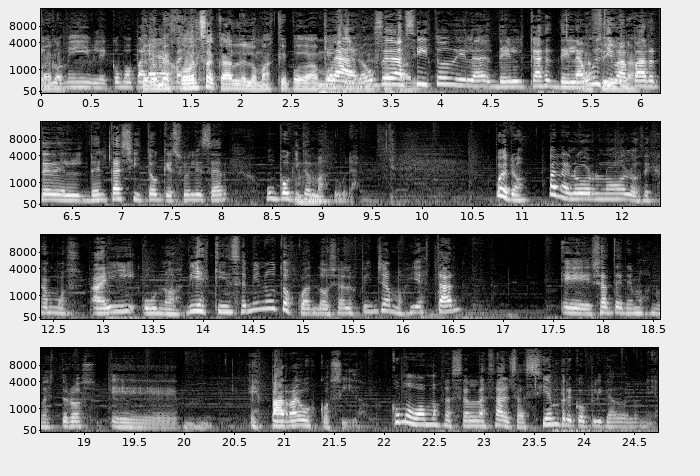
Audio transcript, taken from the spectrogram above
bueno. incomible, como para Pero mejor sacarle lo más que podamos. Claro, un parte. pedacito de la, del, ca- de la, La última fibra. parte del, del tallito que suele ser un poquito más dura. Bueno, van al horno, los dejamos ahí unos 10-15 minutos. Cuando ya los pinchamos y están, eh, ya tenemos nuestros eh, espárragos cocidos. ¿Cómo vamos a hacer la salsa? Siempre complicado lo mío.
